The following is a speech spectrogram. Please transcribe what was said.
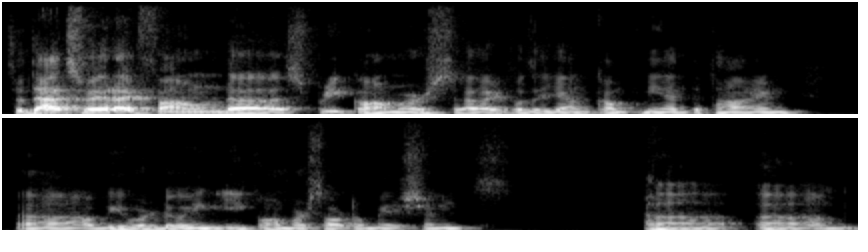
So that's where I found uh, Spree Commerce. Uh, it was a young company at the time. Uh, we were doing e-commerce automation. Uh, um,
